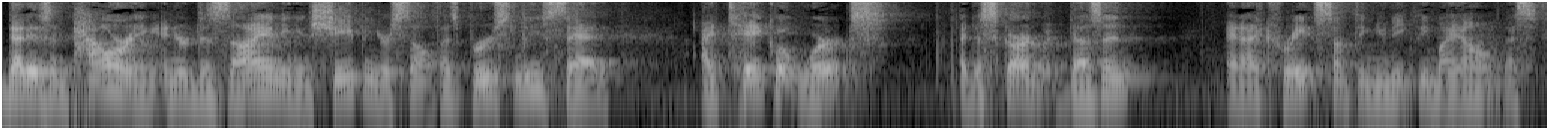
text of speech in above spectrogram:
that is empowering and you're designing and shaping yourself. As Bruce Lee said, I take what works, I discard what doesn't, and I create something uniquely my own. That's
